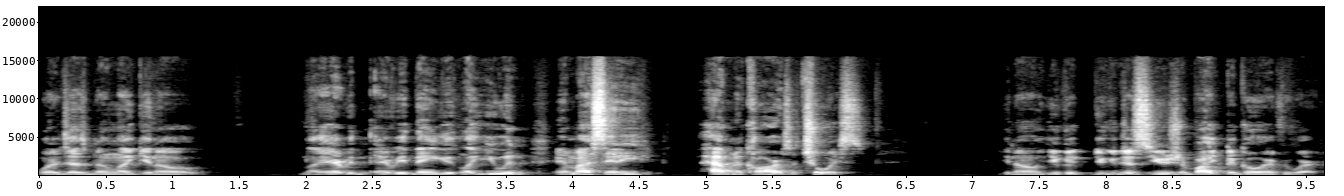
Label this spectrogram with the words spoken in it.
Would have just been like, you know, like every everything like you in in my city, having a car is a choice. You know, you could you could just use your bike to go everywhere.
